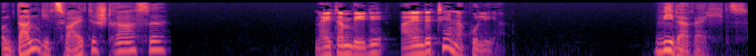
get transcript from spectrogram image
Und dann die zweite Straße, na itambidi aende tena kulia wieder rechts.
